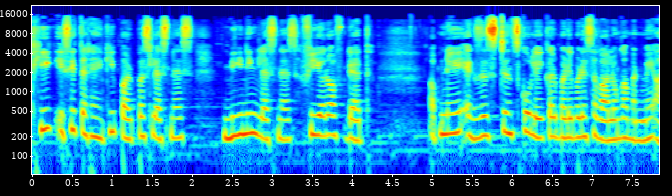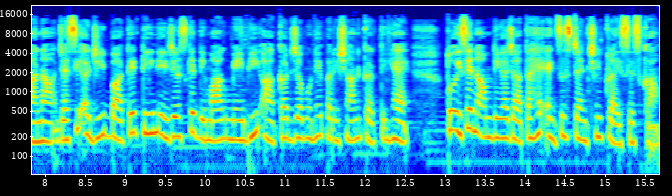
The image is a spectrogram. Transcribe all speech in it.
ठीक इसी तरह की purposelessness meaninglessness fear of death अपने एग्जिस्टेंस को लेकर बड़े बड़े सवालों का मन में आना, जैसी अजीब बातें टीन एजर्स के दिमाग में भी आकर जब उन्हें परेशान करती हैं तो इसे नाम दिया जाता है एग्जिस्टेंशियल क्राइसिस का।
